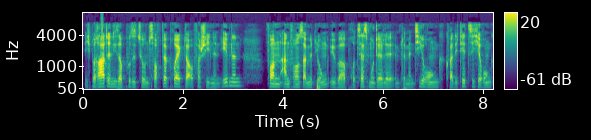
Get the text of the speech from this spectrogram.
Ich berate in dieser Position Softwareprojekte auf verschiedenen Ebenen, von Anforderungsermittlungen über Prozessmodelle, Implementierung, Qualitätssicherung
